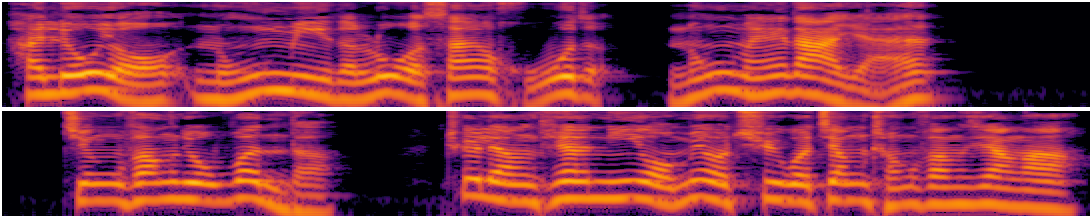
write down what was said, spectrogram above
还留有浓密的络腮胡子，浓眉大眼。警方就问他：“这两天你有没有去过江城方向啊？”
